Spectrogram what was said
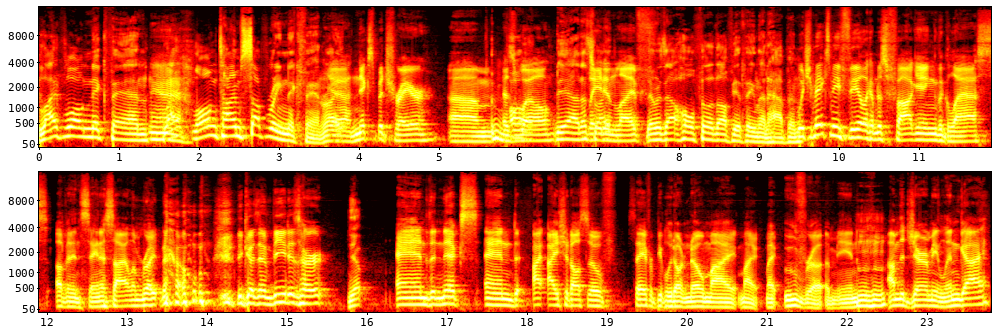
lifelong Knick fan, Yeah. life, long-time suffering Knick fan, right? Yeah, Nick's betrayer um, as Oh, well. Yeah, that's late right. in life. There was that whole Philadelphia thing that happened. Which makes me feel like I'm just fogging the glass of an insane asylum right now because Embiid is hurt yep. and the Knicks, and I, I should also say for people who don't know my my my oeuvre, I mean, Mm-hmm. I'm the Jeremy Lin guy.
